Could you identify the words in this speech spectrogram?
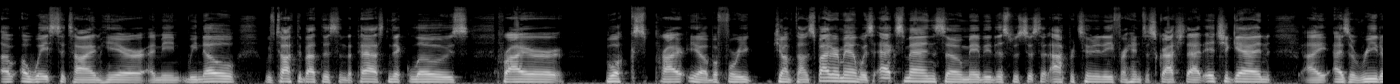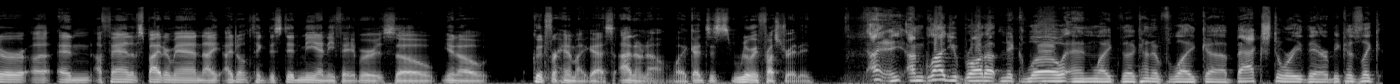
a, a, waste of time here. I mean, we know we've talked about this in the past. Nick Lowe's prior books, prior you know, before he jumped on Spider-Man was X-Men, so maybe this was just an opportunity for him to scratch that itch again. I, as a reader uh, and a fan of Spider-Man, I, I don't think this did me any favors. So you know, good for him, I guess. I don't know. Like, I just really frustrating. I, I'm glad you brought up Nick Lowe and like the kind of like uh, backstory there because like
